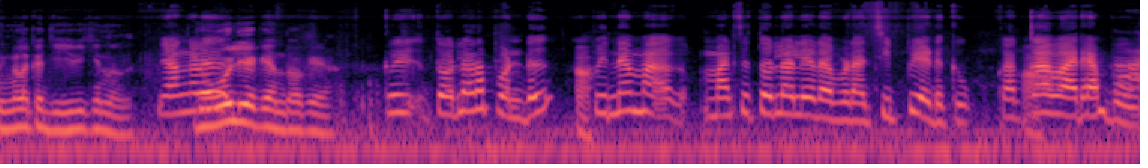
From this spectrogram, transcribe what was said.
നിങ്ങളൊക്കെ ജീവിക്കുന്നത്? ജോലിയൊക്കെ എന്തൊക്കെയാ? തൊഴിലുറപ്പുണ്ട്. പിന്നെ മത്സ്യത്തൊഴിലാളിയുടെ ഇവിടെ ചിപ്പി എടുക്കും. കക്ക വരാൻ പോകും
